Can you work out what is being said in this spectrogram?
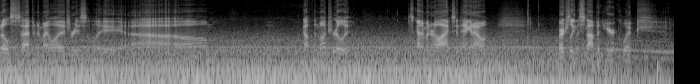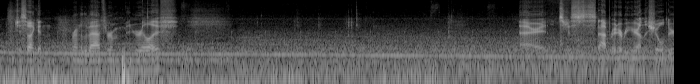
What else has happened in my life recently? Um, nothing much really. Just kind of been relaxing, hanging out. We're actually going to stop in here quick, just so I can run to the bathroom in real life. Alright, let's just stop right over here on the shoulder.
